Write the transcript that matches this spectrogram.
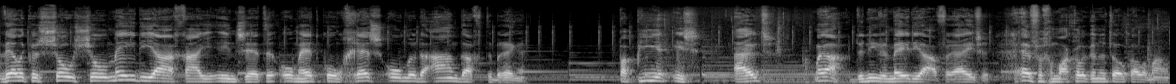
Welke social media ga je inzetten om het congres onder de aandacht te brengen? Papier is uit, maar ja, de nieuwe media vereisen. En vergemakkelijken het ook allemaal.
